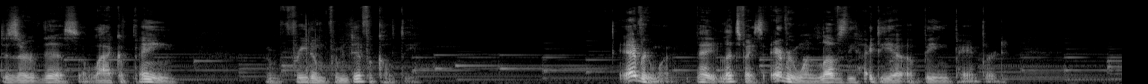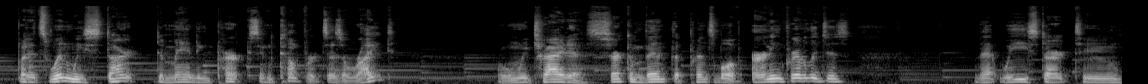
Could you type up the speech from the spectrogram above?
deserve this a lack of pain and freedom from difficulty. Everyone, hey, let's face it, everyone loves the idea of being pampered. But it's when we start demanding perks and comforts as a right, or when we try to circumvent the principle of earning privileges, that we start to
